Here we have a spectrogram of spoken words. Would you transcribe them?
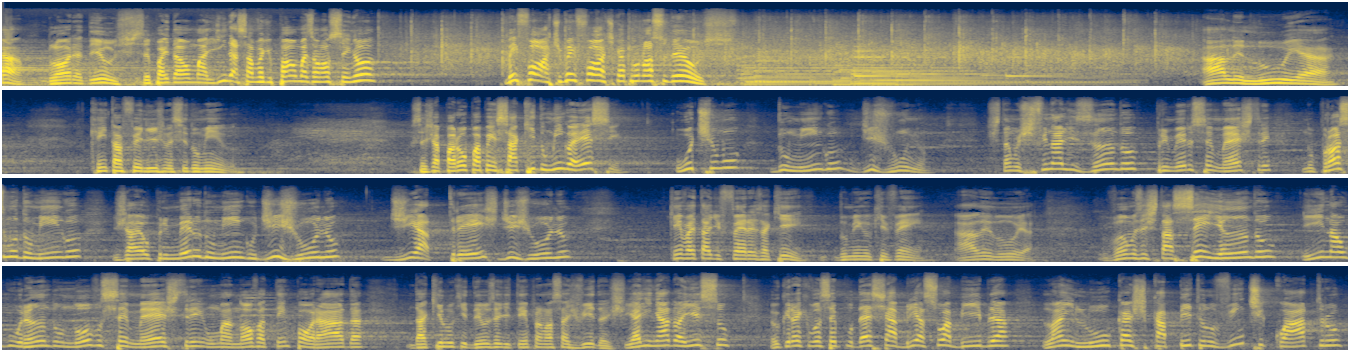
Aleluia, glória a Deus. Você pode dar uma linda salva de palmas ao nosso Senhor? Bem forte, bem forte, que é para o nosso Deus. Aleluia. Quem está feliz nesse domingo? Você já parou para pensar que domingo é esse? Último domingo de junho. Estamos finalizando o primeiro semestre. No próximo domingo, já é o primeiro domingo de julho, dia 3 de julho. Quem vai estar de férias aqui domingo que vem? Aleluia. Vamos estar ceiando e inaugurando um novo semestre, uma nova temporada daquilo que Deus ele tem para nossas vidas. E alinhado a isso, eu queria que você pudesse abrir a sua Bíblia lá em Lucas capítulo 24.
